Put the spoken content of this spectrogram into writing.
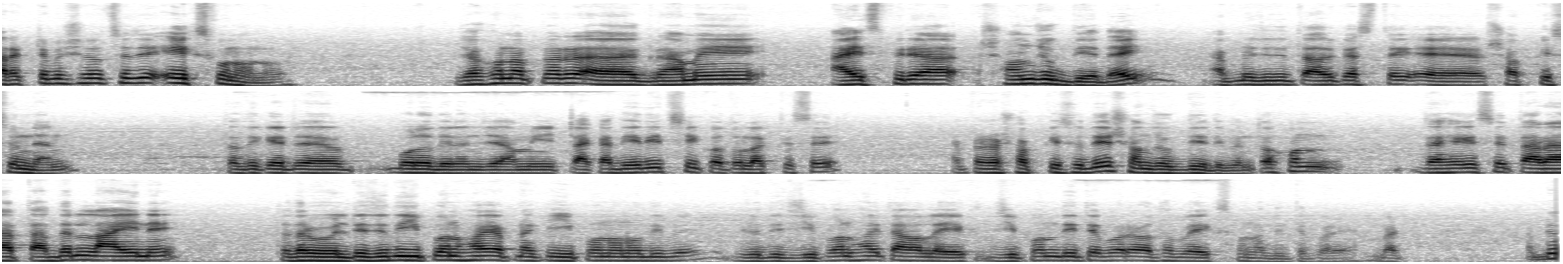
আরেকটা বিষয় হচ্ছে যে এক্সপোন অনু যখন আপনার গ্রামে আইএসপিরা সংযোগ দিয়ে দেয়, আপনি যদি তাদের কাছ থেকে সব কিছু নেন, তাদেরকে বলে দিলেন যে আমি টাকা দিয়ে দিচ্ছি, কত লাগতেছে, আপনারা সব কিছু দিয়ে সংযোগ দিয়ে দিবেন। তখন দেখা গেছে তারা তাদের লাইনে তাদের ওয়েলটি যদি ইপন হয়, আপনাকে ইপন অনু দিবে। যদি জিপন হয়, তাহলে জিপন দিতে পারে অথবা এক্সপনও দিতে পারে। বাট আপনি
